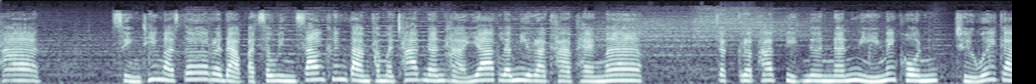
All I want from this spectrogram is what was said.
ชาติ สิ่งที่มาสเตอร์ระดับอัศวินสร้างขึ้นตามธรรมชาตินั้นหายากและมีราคาแพงมาก จักรพรรดิปีกเงินนั้นหนีไม่พ้น ถือเว่ยกา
